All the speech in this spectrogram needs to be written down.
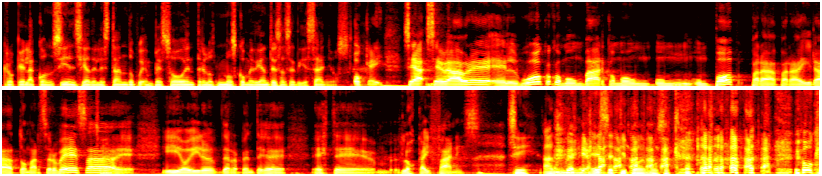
creo que la conciencia del stand-up empezó entre los mismos comediantes hace 10 años. Ok, se, se abre el Woco como un bar, como un, un, un pub para, para ir a tomar cerveza Sí. eh, y oír de repente eh, este, los caifanes. Sí, ándale, ese tipo de música. ok,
